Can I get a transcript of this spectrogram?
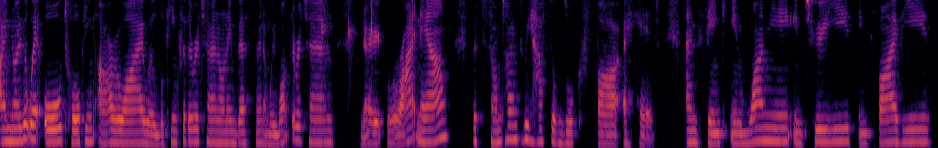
I know that we're all talking ROI, we're looking for the return on investment and we want the return, you know, right now, but sometimes we have to look far ahead and think in 1 year, in 2 years, in 5 years,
